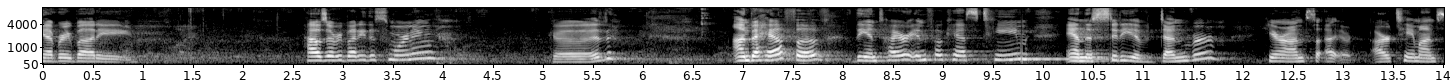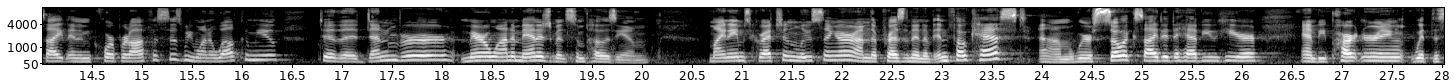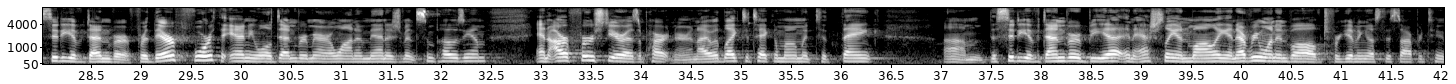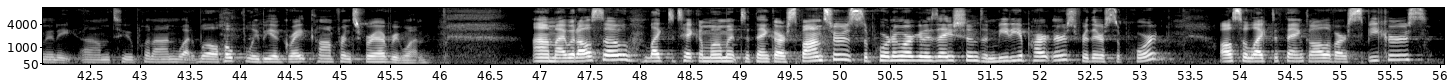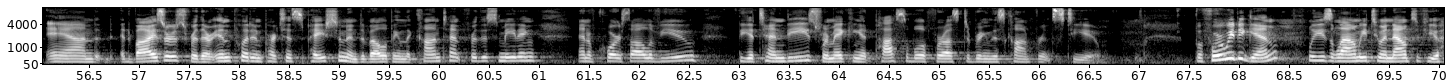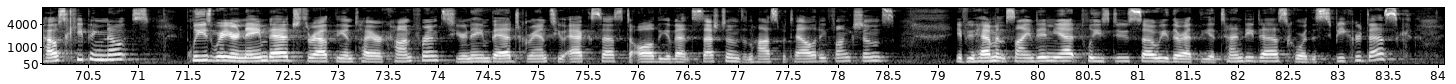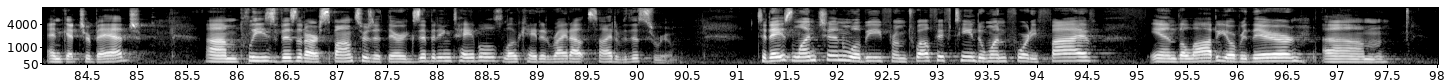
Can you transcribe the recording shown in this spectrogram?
morning, everybody. How's everybody this morning? Good. On behalf of the entire InfoCast team and the City of Denver, here on uh, our team on site and in corporate offices, we want to welcome you to the Denver Marijuana Management Symposium. My name's Gretchen Lusinger. I'm the president of InfoCast. Um, we're so excited to have you here and be partnering with the City of Denver for their fourth annual Denver Marijuana Management Symposium and our first year as a partner. And I would like to take a moment to thank um, the City of Denver, Bia and Ashley and Molly, and everyone involved for giving us this opportunity um, to put on what will hopefully be a great conference for everyone. Um, I would also like to take a moment to thank our sponsors, supporting organizations, and media partners for their support. Also like to thank all of our speakers and advisors for their input and participation in developing the content for this meeting, and of course all of you, the attendees, for making it possible for us to bring this conference to you. Before we begin, please allow me to announce a few housekeeping notes. Please wear your name badge throughout the entire conference. Your name badge grants you access to all the event sessions and hospitality functions. If you haven't signed in yet, please do so either at the attendee desk or the speaker desk and get your badge. Um, please visit our sponsors at their exhibiting tables located right outside of this room. Today's luncheon will be from 12:15 to 1:45 in the lobby over there. Um,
